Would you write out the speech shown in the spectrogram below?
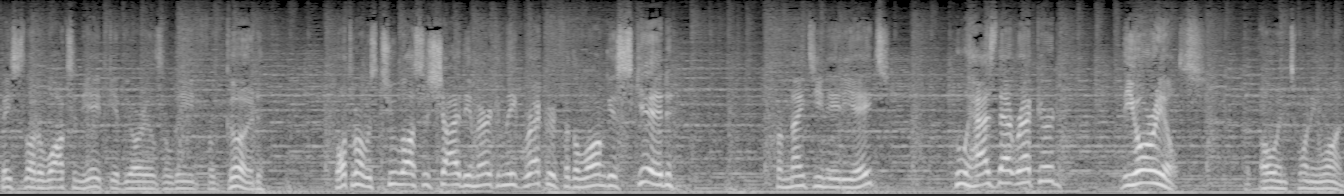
Bases loaded walks in the eighth gave the Orioles a lead for good. Baltimore was two losses shy of the American League record for the longest skid from 1988. Who has that record? The Orioles. 0 21.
